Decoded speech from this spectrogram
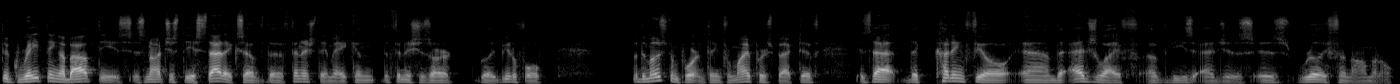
The great thing about these is not just the aesthetics of the finish they make, and the finishes are really beautiful, but the most important thing from my perspective is that the cutting feel and the edge life of these edges is really phenomenal.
